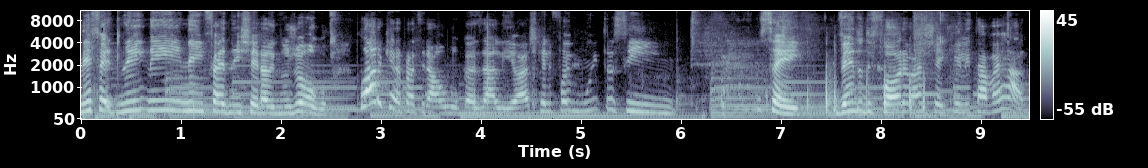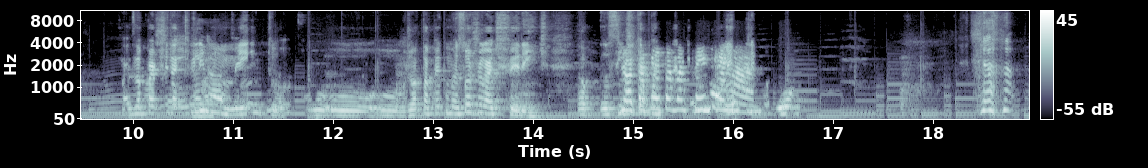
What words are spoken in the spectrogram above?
nem, fe- nem, nem, nem fede nem cheira ali no jogo. Claro que era pra tirar o Lucas ali. Eu acho que ele foi muito assim. Não sei. Vendo de fora, eu achei que ele tava errado. Mas a partir daquele legal. momento, o, o, o JP começou a jogar diferente. Eu, eu senti JP que a tava sempre errado.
